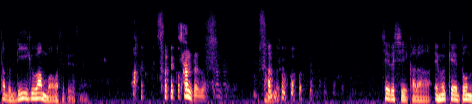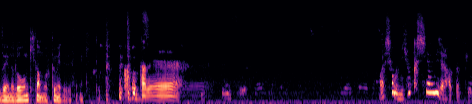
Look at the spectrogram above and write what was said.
多分リーグワンも合わせてですね。それを3分も。3部も合わせて。チェルシーから MK ドンゼのローン期間も含めてですねきっと。あったね。あれ、しかも200試合目じゃなかったっけ？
